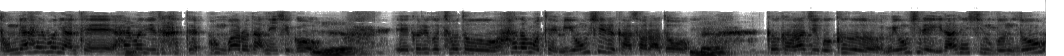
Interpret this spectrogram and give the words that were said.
동네 할머니한테 할머니들한테 홍보하러 다니시고, 예, 예, 그리고 저도 하다못해 미용실을 가서라도 네, 그 가가지고 그 미용실에 일하신 분도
